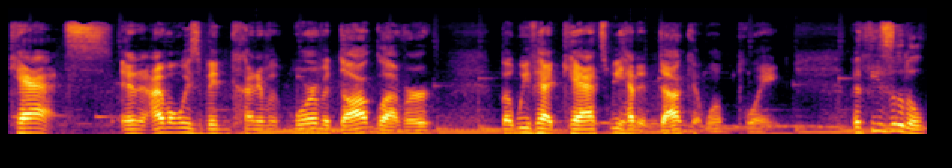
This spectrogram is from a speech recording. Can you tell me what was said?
cats and I've always been kind of a, more of a dog lover but we've had cats. We had a duck at one point. But these little,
